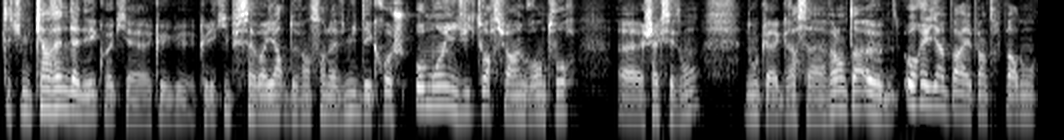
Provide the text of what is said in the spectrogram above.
peut-être une quinzaine d'années quoi, que, l'équipe savoyarde de Vincent Lavenu décroche au moins une victoire sur un grand tour euh, chaque saison. Donc euh, grâce à Valentin, Aurélien Paré-Peintre pardon,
